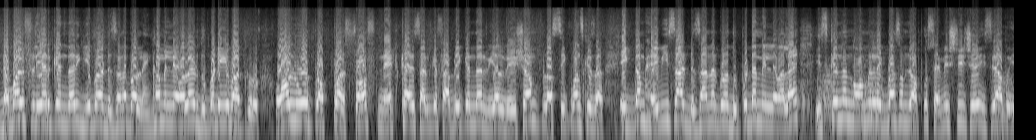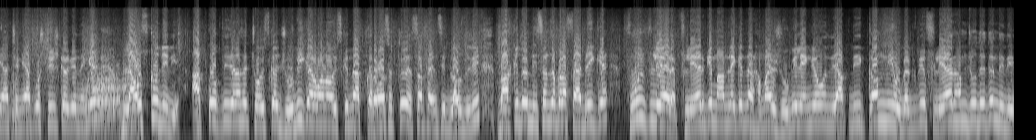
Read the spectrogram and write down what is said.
डबल फ्लेयर के अंदर, ये बड़ा डिज़ाइनर लहंगा मिलने वाला है। दुपट्टे की बात करो all over proper soft net का स्टाइल के फैब्रिक के अंदर रियल रेशम प्लस सीक्वेंस के साथ, एकदम हैवी सा डिज़ाइनर पूरा दुपट्टा मिलने वाला है। इसके अंदर नॉर्मल एक बार समझो, आपको सेमी स्टिच है इसे आप यहाँ चनिए आपको स्टिच करके देंगे। ब्लाउज को दीदी आपको अपनी तरह से चॉइस का जो भी करवाना हो, इसके अंदर आप करवा सकते हो, ऐसा फैंसी ब्लाउज दीदी बाकी तो डिसेंट से बड़ा फैब्रिक है फुल फ्लेयर है। फ्लेयर के मामले के अंदर हमारे जो भी लेंगे वो आप दीदी कम नहीं होगा, क्योंकि फ्लेयर हम जो देते हैं दीदी,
